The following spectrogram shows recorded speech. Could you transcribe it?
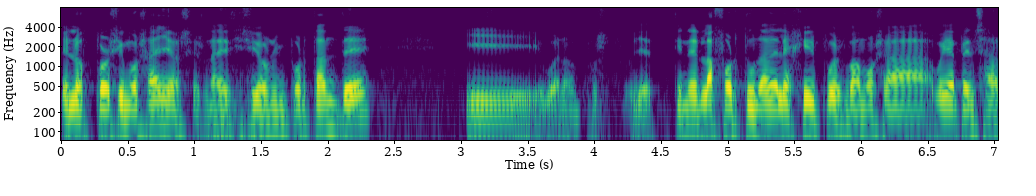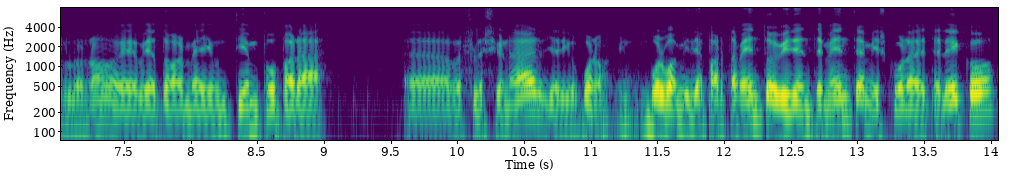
en los próximos años. Es una decisión importante y bueno, pues oye, tienes la fortuna de elegir, pues vamos a, voy a pensarlo, ¿no? Eh, voy a tomarme ahí un tiempo para eh, reflexionar, ya digo, bueno, vuelvo a mi departamento, evidentemente, a mi escuela de Teleco,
